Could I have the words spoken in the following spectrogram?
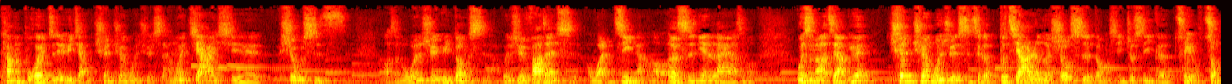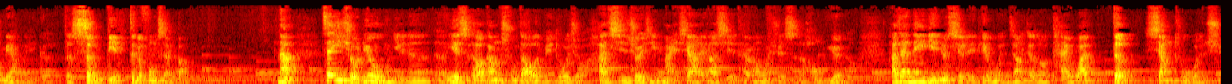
他们不会直接去讲圈圈文学史，他们会加一些修饰词啊。什么文学运动史啊，文学发展史，晚近啊，哈，二十年来啊，什么？为什么要这样？因为圈圈文学史这个不加任何修饰的东西，就是一个最有重量的一个的圣殿，这个封神榜。那在一九六五年呢，呃，叶石涛刚出道了没多久，他其实就已经埋下了要写台湾文学史的宏愿哦。他在那一年就写了一篇文章，叫做《台湾的乡土文学》，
